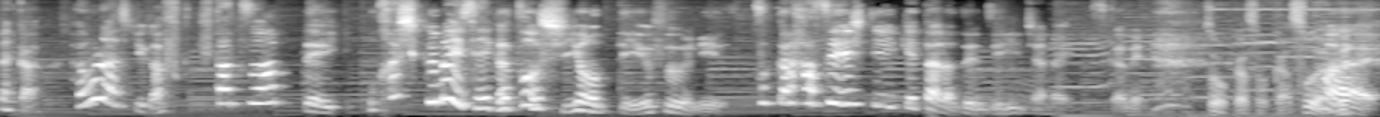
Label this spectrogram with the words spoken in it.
なんか歯ブラシが2つあっておかしくない生活をしようっていう風にそこから派生していけたら全然いいんじゃないですかね。そうか、そうか。そうだね。はい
